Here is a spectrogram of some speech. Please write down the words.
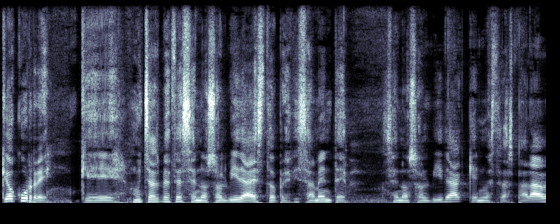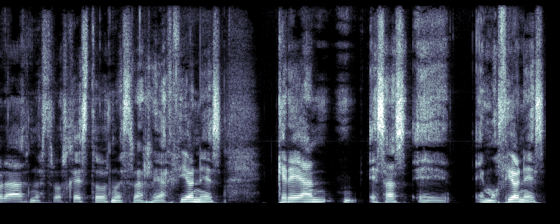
¿Qué ocurre? Que muchas veces se nos olvida esto precisamente. Se nos olvida que nuestras palabras, nuestros gestos, nuestras reacciones crean esas eh, emociones,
